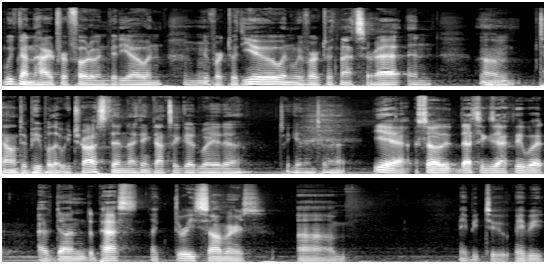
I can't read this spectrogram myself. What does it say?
we've gotten hired for photo and video, and Mhm. we've worked with you, and we've worked with Matt Surratt, and um, Mhm. talented people that we trust. And I think that's a good way to to get into that. Yeah, so that's exactly what I've done the past like three summers, um, maybe two, maybe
